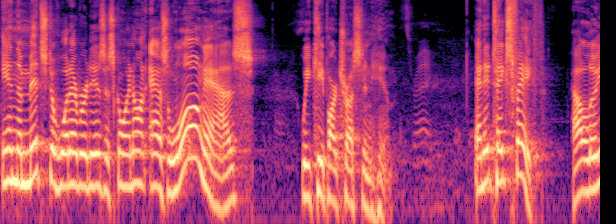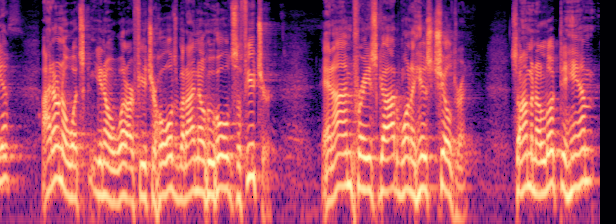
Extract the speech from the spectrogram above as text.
in the midst of whatever it is that's going on, as long as we keep our trust in Him. And it takes faith. Hallelujah. I don't know what's you know what our future holds, but I know who holds the future. And I'm praise God one of his children. So I'm going to look to him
